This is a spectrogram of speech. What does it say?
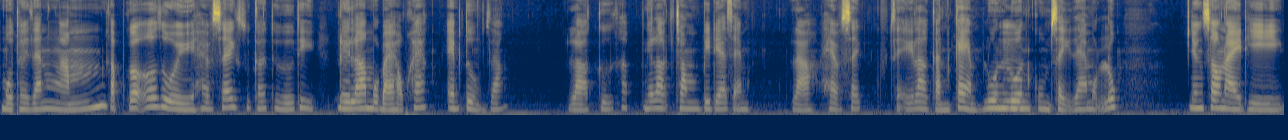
một thời gian ngắn gặp gỡ rồi have sex rồi các thứ thì đấy là một bài học khác em tưởng rằng là cứ gặp nghĩa là trong BDSM là have sex sẽ là gắn kèm luôn Ừ. luôn cùng xảy ra một lúc nhưng sau này thì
